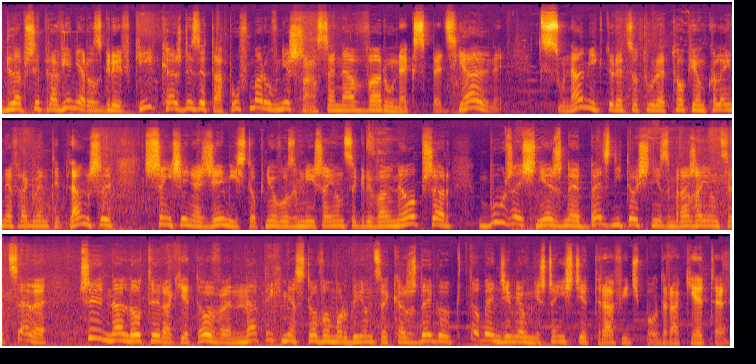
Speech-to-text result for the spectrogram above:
Dla przyprawienia rozgrywki każdy z etapów ma również szansę na warunek specjalny. Tsunami, które co turę topią kolejne fragmenty planszy, trzęsienia ziemi stopniowo zmniejszające grywalny obszar, burze śnieżne bezlitośnie zmrażające cele, czy naloty rakietowe natychmiastowo mordujące każdego, kto będzie miał nieszczęście trafić pod rakietę.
